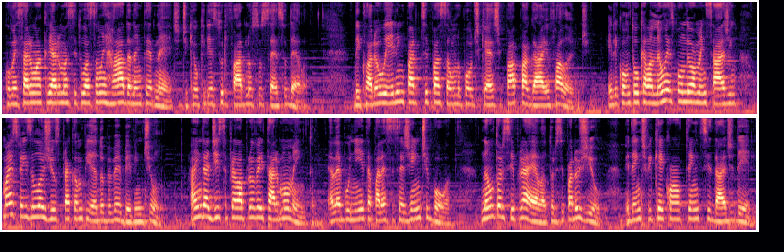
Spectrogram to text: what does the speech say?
Começaram a criar uma situação errada na internet, de que eu queria surfar no sucesso dela. Declarou ele em participação no podcast Papagaio Falante. Ele contou que ela não respondeu a mensagem, mas fez elogios para a campeã do BBB 21. Ainda disse para ela aproveitar o momento. Ela é bonita, parece ser gente boa. Não torci para ela, torci para o Gil. Me identifiquei com a autenticidade dele.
